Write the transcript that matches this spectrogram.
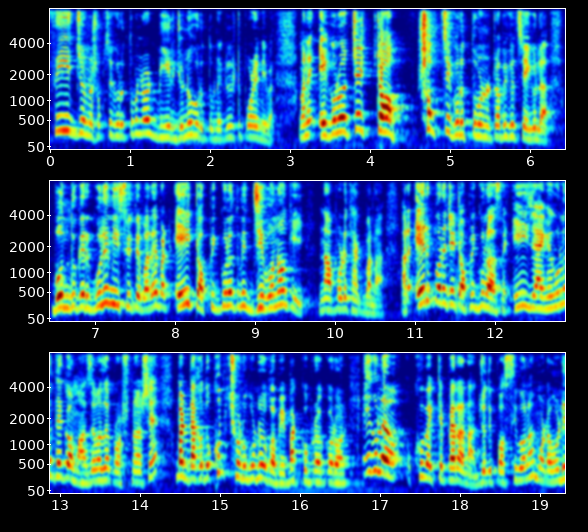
সির জন্য সবচেয়ে গুরুত্বপূর্ণ আর বিয়ের জন্য গুরুত্বপূর্ণ, এগুলো একটু পড়ে নিবা। মানে এগুলো হচ্ছে টপ সবচেয়ে গুরুত্বপূর্ণ টপিক হচ্ছে এগুলা। বন্দুকের গুলি মিস হইতে পারে বাট এই টপিকগুলো তুমি জীবনও কি না পড়ে থাকবা না। আর এরপরে যে টপিকগুলো আছে, এই জায়গাগুলো থেকেও মাঝে মাঝে প্রশ্ন আসে বাট দেখো তো খুব ছোট ছোট কপি বাক্য প্রকরণ, এগুলো খুব একটা প্যারা না। যদি পসিবল হয়, মোটামুটি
